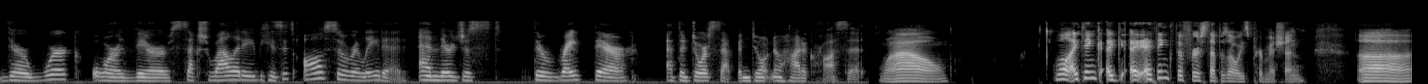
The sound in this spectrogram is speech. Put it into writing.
their work or their sexuality because it's all so related and they're just they're right there at the doorstep and don't know how to cross it. Wow. Well, I think I, I, think the first step is always permission. Uh,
